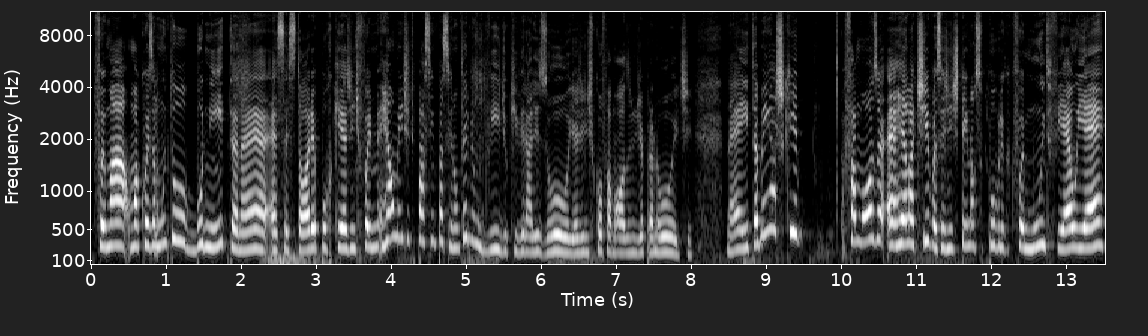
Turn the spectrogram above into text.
Foi uma, uma coisa muito bonita, né, essa história, porque a gente foi realmente de passinho em passinho. Não teve um vídeo que viralizou e a gente ficou famosa no dia pra noite, né? E também acho que famosa é relativa, se assim, a gente tem nosso público que foi muito fiel e é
